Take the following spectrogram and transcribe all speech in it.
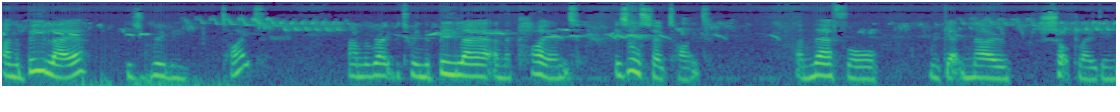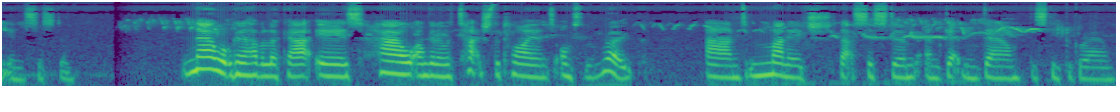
and the belayer is really tight and the rope between the belayer and the client is also tight and therefore we get no shock loading in the system. Now what we're going to have a look at is how I'm going to attach the client onto the rope and manage that system and get them down the steeper ground.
